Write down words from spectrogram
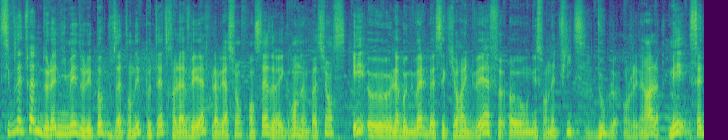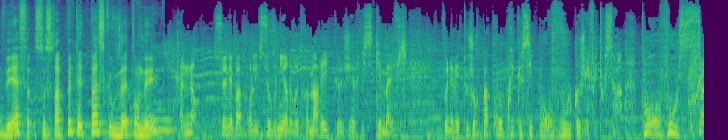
Si vous êtes fan de l'animé de l'époque, vous attendez peut-être la VF, version française avec grande impatience. Et euh, la bonne nouvelle, bah, c'est qu'il y aura une VF. Euh, on est sur Netflix, il double en général. Mais cette VF, ce sera peut-être pas ce que vous attendez. Non, ce n'est pas pour les souvenirs de votre mari que j'ai risqué ma vie. Vous n'avez toujours pas compris que c'est pour vous que j'ai fait tout ça. Pour vous seul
